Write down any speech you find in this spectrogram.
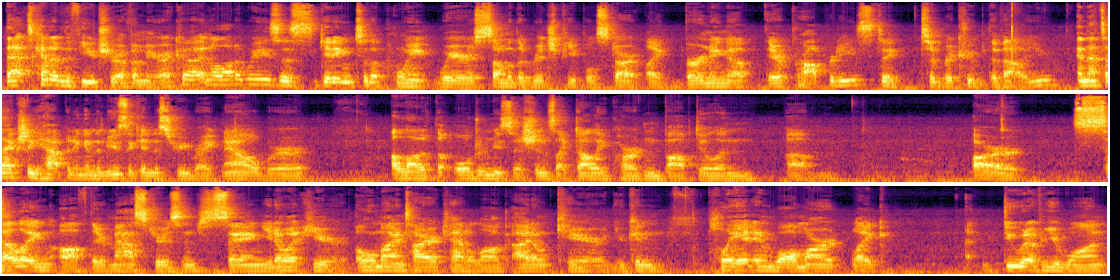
that's kind of the future of america in a lot of ways is getting to the point where some of the rich people start like burning up their properties to, to recoup the value. And that's actually happening in the music industry right now where a lot of the older musicians like dolly parton bob dylan um, are selling off their masters and just saying, you know what, here, own my entire catalog. I don't care. You can play it in Walmart, like, do whatever you want.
